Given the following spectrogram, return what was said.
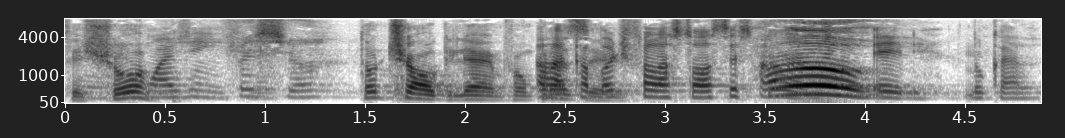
Fechou? Com a gente. né? Fechou. Então tchau, Guilherme, foi um Ela prazer. acabou de falar só Alô? ano. Ele, no caso.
